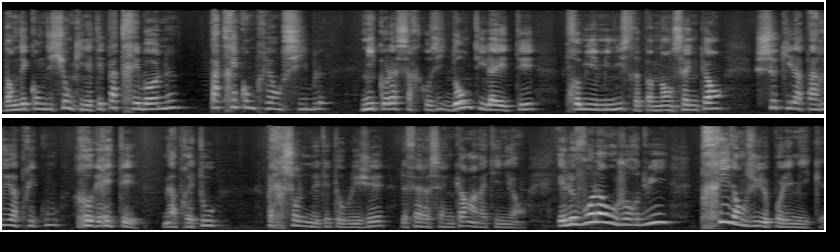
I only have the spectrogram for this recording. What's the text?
dans des conditions qui n'étaient pas très bonnes, pas très compréhensibles, Nicolas Sarkozy, dont il a été Premier ministre pendant cinq ans, ce qu'il a paru après coup regretter. Mais après tout, personne n'était obligé de faire cinq ans à Matignon. Et le voilà aujourd'hui pris dans une polémique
